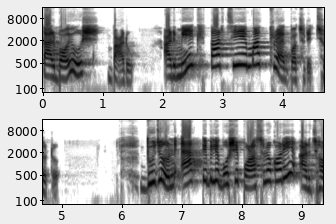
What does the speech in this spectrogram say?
তার বয়স বারো আর মেঘ তার চেয়ে মাত্র এক বছরের ছোট। দুজন এক টেবিলে বসে পড়াশোনা করে আর ঝগড়া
